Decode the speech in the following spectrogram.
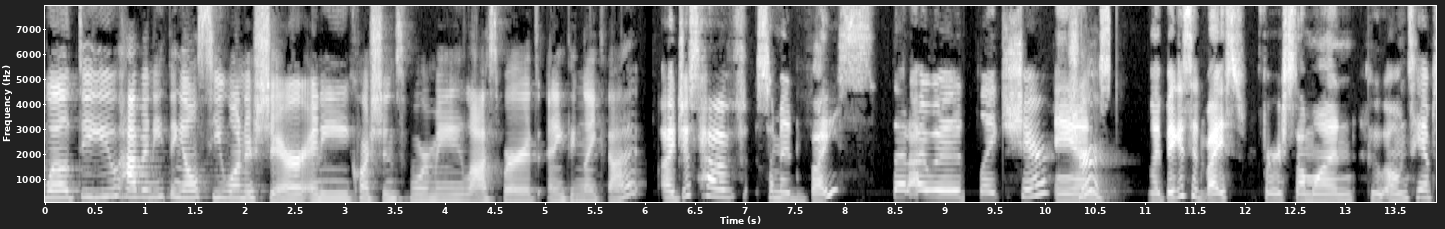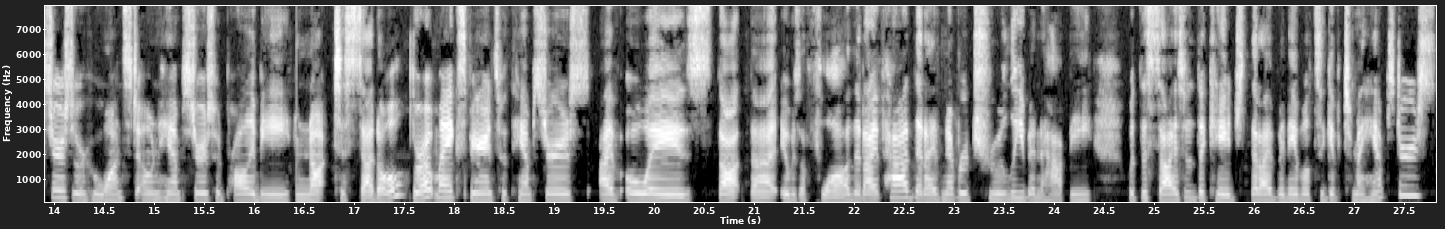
Well, do you have anything else you want to share? Any questions for me? Last words? Anything like that? I just have some advice that I would like to share. And sure. my biggest advice for someone who owns hamsters or who wants to own hamsters would probably be not to settle. Throughout my experience with hamsters, I've always thought that it was a flaw that I've had, that I've never truly been happy with the size of the cage that I've been able to give to my hamsters.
